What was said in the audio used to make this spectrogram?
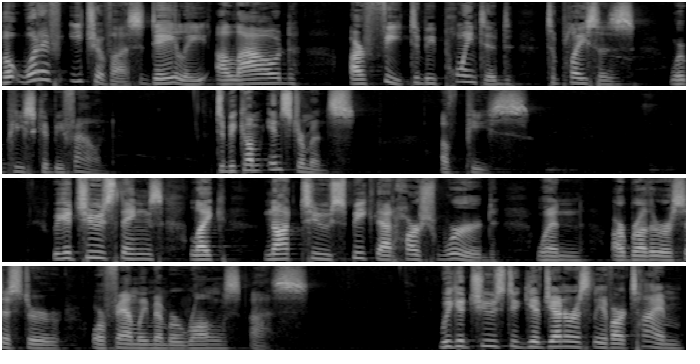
But what if each of us daily allowed our feet to be pointed to places where peace could be found? To become instruments of peace. We could choose things like not to speak that harsh word when our brother or sister or family member wrongs us. We could choose to give generously of our time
